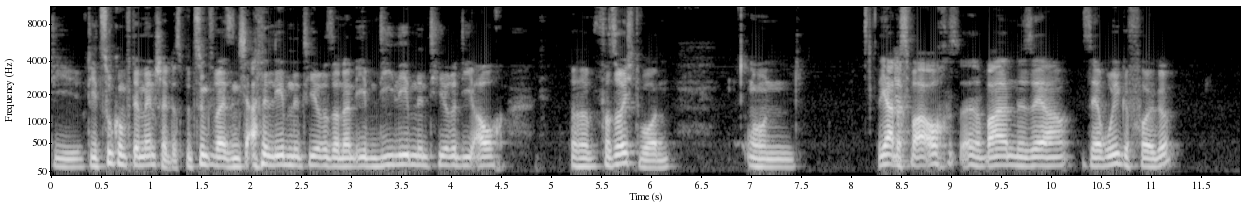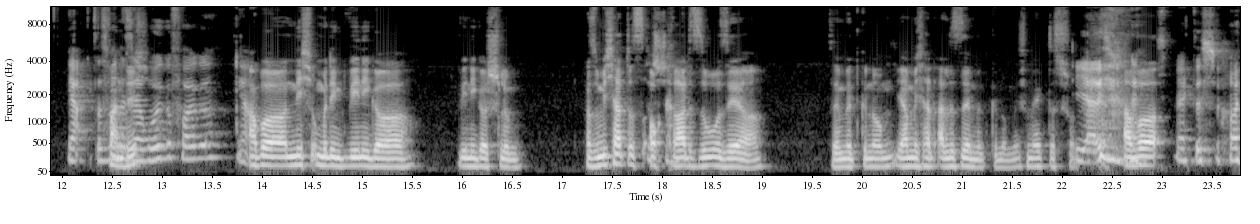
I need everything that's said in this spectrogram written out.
die, die Zukunft der Menschheit ist. Beziehungsweise nicht alle lebenden Tiere, sondern eben die lebenden Tiere, die auch äh, verseucht wurden. Und ja, ja. das war auch äh, war eine sehr, sehr ruhige Folge. Ja, das war eine ich. sehr ruhige Folge. Ja. Aber nicht unbedingt weniger, weniger schlimm. Also mich hat das, das auch gerade so sehr sehr mitgenommen. Ja, mich hat alles sehr mitgenommen. Ich merke das schon. Ja, ich, aber, ich merke das schon.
